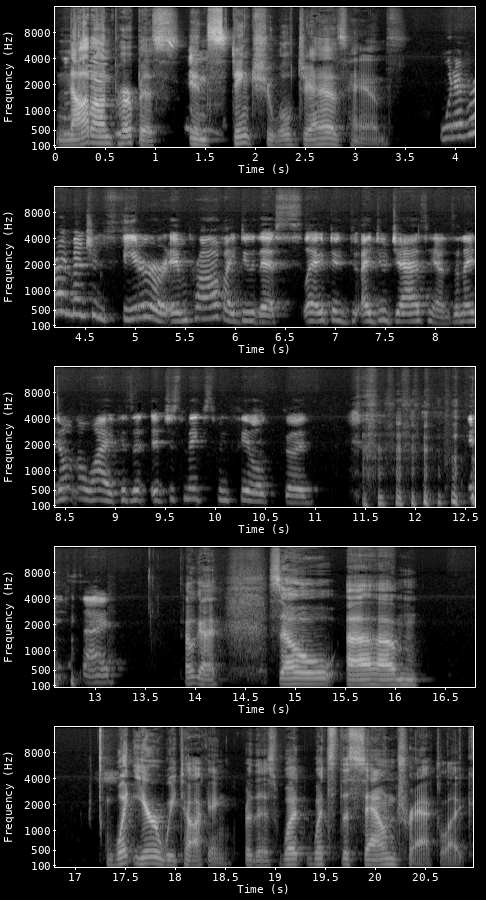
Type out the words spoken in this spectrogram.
Not on purpose, instinctual jazz hands. Whenever I mention theater or improv, I do this. Like I do I do jazz hands, and I don't know why, because it, it just makes me feel good inside. okay. So, um what year are we talking for this? What what's the soundtrack like?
